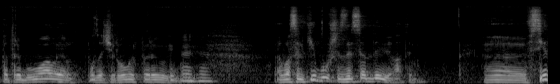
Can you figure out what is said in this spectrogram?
потребували позачергових перевиборів. Васильків був 69-м. Е, Всі,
